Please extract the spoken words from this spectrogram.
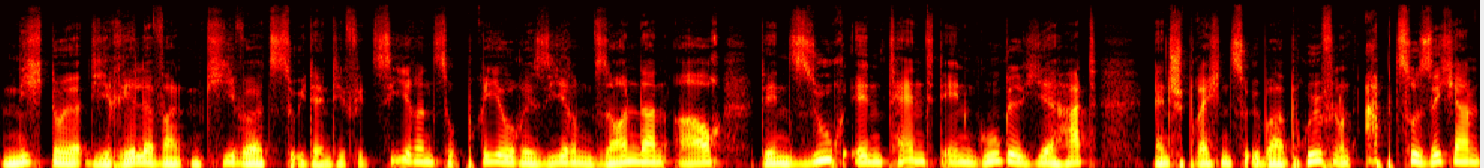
nicht nur die relevanten Keywords zu identifizieren, zu priorisieren, sondern auch den Suchintent, den Google hier hat, entsprechend zu überprüfen und abzusichern,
